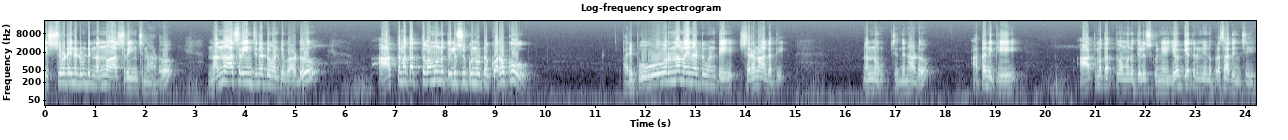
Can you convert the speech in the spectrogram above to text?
ఈశ్వరుడైనటువంటి నన్ను ఆశ్రయించినాడో నన్ను ఆశ్రయించినటువంటి వాడు ఆత్మతత్వమును తెలుసుకునుట కొరకు పరిపూర్ణమైనటువంటి శరణాగతి నన్ను చెందినాడో. అతనికి ఆత్మతత్వమును తెలుసుకునే యోగ్యతను నేను ప్రసాదించి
